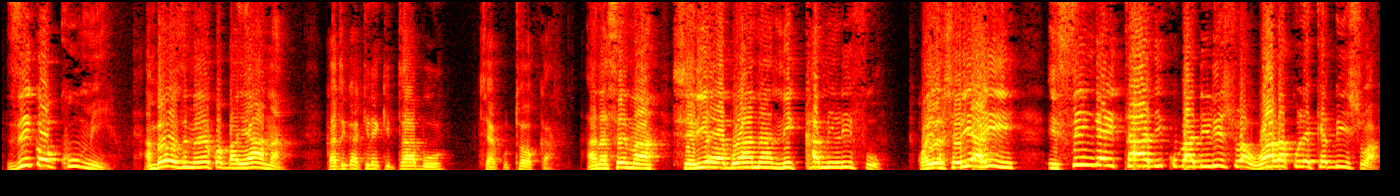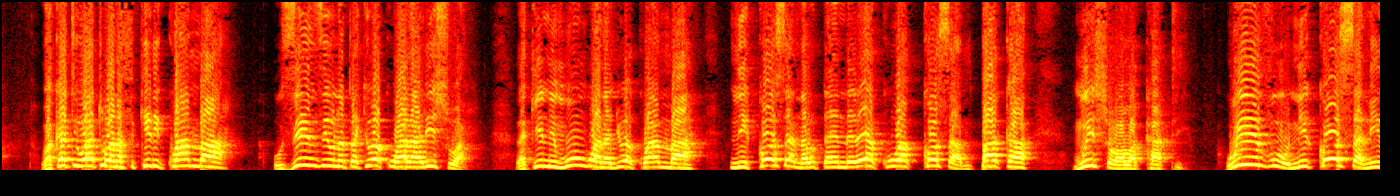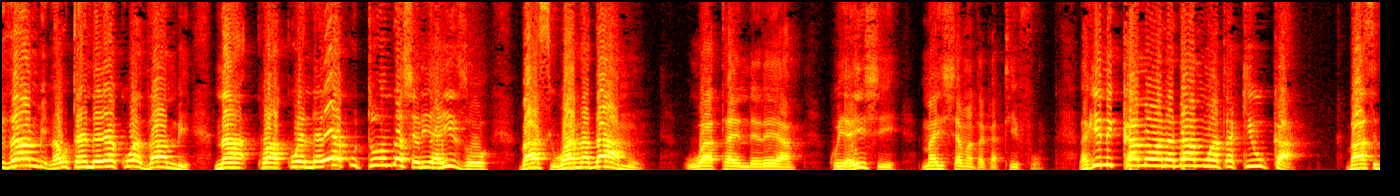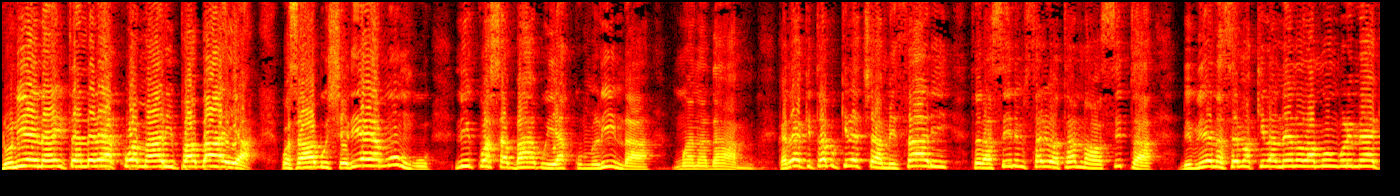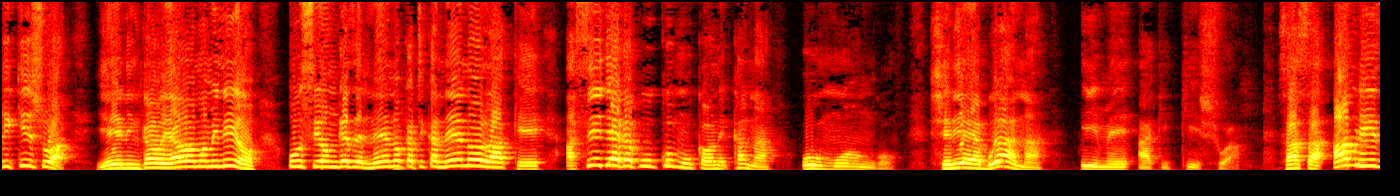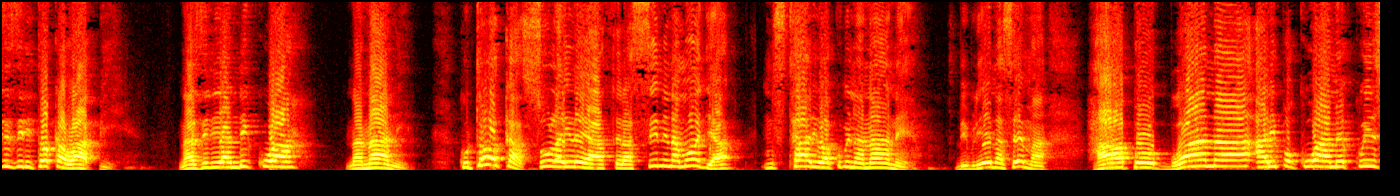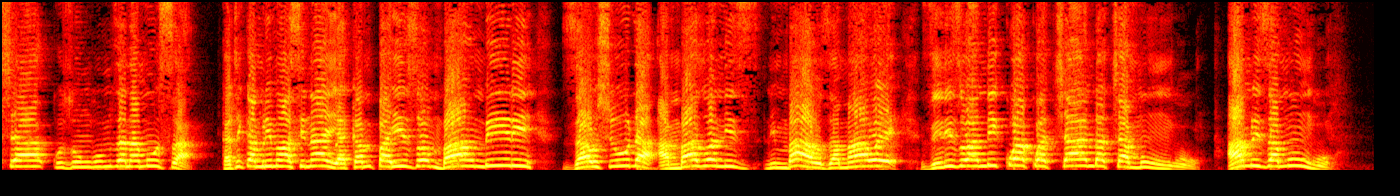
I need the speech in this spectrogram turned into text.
Ziko kumi ambazo zimewekwa bayana katika kile kitabu cha kutoka. Anasema sheria ya bwana ni kamilifu. Kwa hiyo sheria hii isingehitaji kubadilishwa wala kurekebishwa. Wakati watu wanafikiri kwamba uzinzi unatakiwa kuhalalishwa lakini mungu anajua kwamba ni kosa na utaendelea kuwa kosa mpaka mwisho wa wakati. Wivu ni kosa ni dhambi na utaendelea kuwa dhambi. Na kwa kuendelea kutunza sheria hizo basi wanadamu wataendelea kuyaishi maisha matakatifu. Lakini kama wanadamu watakiuka basi dunia itaendelea kuwa mahali pabaya kwa sababu sheria ya mungu ni kwa sababu ya kumlinda mwanadamu. Katika kitabu kile cha mithali 30 mstari wa tano na wa sita biblia inasema kila neno la mungu limehakikishwa. Yeye ni ngao yao wamwaminio usiongeze neno katika neno lake asije akakuhukumu ukaonekana umwongo sheria ya bwana imehakikishwa. Sasa amri hizi zilitoka wapi? Na ziliandikwa na nani kutoka sura ile ya thelathini na moja mstari wa kumi na nane biblia inasema hapo bwana alipokuwa amekwisha kuzungumza na musa katika mlima wa sinai akampa hizo mbao mbili za ushuhuda ambazo ni, ni mbao za mawe zilizoandikwa kwa chanda cha mungu. Amri za mungu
